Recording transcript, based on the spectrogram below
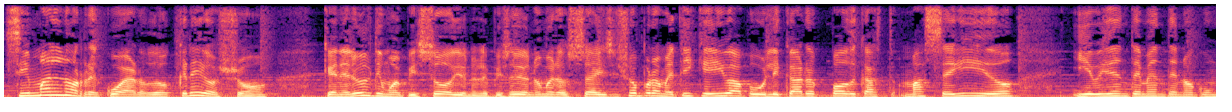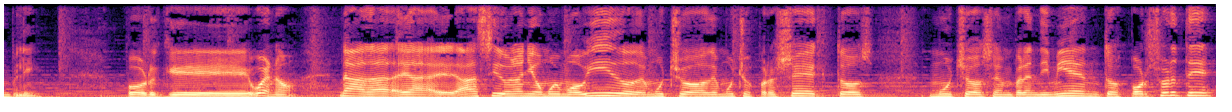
Si mal no recuerdo, creo yo que en el último episodio, en el episodio número 6, yo prometí que iba a publicar podcast más seguido y evidentemente no cumplí porque bueno, nada, eh, ha sido un año muy movido, de, mucho, de muchos proyectos, muchos emprendimientos, por suerte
